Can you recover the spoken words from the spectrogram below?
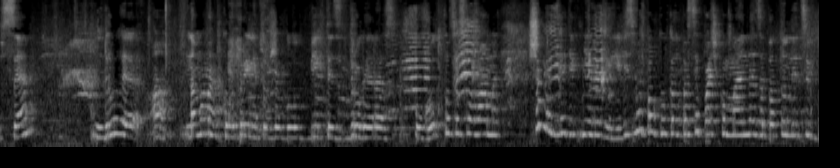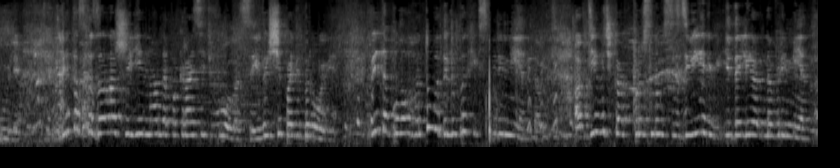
все, Друге, а, на момент, коли прийнято вже було бігти другий раз по водку за словами, що медведик не робили? Візьми палку колбаси, пачку майонеза, батони цибулі. Віта сказала, що їй треба покрасити волоси і вищипати брові. Віта була готова до любих експериментів, а в дівчатках проснувся звірів і далі одновременно.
